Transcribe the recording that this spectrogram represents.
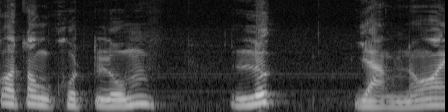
ก็ต้องขุดหลุม ลึกอย่างน้อย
